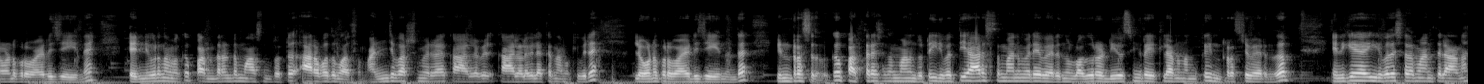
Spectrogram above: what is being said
ലോൺ പ്രൊവൈഡ് ചെയ്യുന്നത് ടെന്യൂർ നമുക്ക് പന്ത്രണ്ട് മാസം തൊട്ട് അറുപത് മാസം അഞ്ച് വർഷം വരെ കാലയളവിൽ കാലയളവിലൊക്കെ നമുക്ക് ഇവർ ലോൺ പ്രൊവൈഡ് ചെയ്യുന്നുണ്ട്. ഇൻട്രസ്റ്റ് നമുക്ക് പത്തര ശതമാനം തൊട്ട് ഇരുപത്തിയാറ് ശതമാനം വരെ വരുന്നുള്ളൂ. അത് റെഡ്യൂസിങ് റേറ്റിലാണ് നമുക്ക് ഇൻട്രസ്റ്റ് വരുന്നത്. എനിക്ക് ഇരുപത് ശതമാനത്തിലാണ്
